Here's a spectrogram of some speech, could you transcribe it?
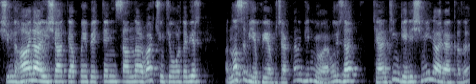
Şimdi hala inşaat yapmayı bekleyen insanlar var çünkü orada bir nasıl bir yapı yapacaklarını bilmiyorlar. O yüzden kentin gelişimiyle alakalı,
